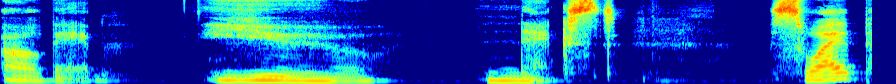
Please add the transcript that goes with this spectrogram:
oh, babe, you next. Swipe.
